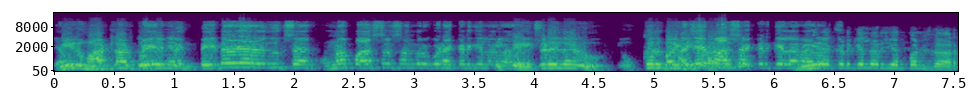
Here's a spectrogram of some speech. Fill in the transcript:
మీరు మాట్లాడుతుంటే పీటర్ గారు ఎందుకు సార్? ఉన్న పాస్టర్స్ అందరూ కూడా ఎక్కడికి ఇక్కడ వెళ్ళారు ఎక్కడ వెళ్ళారు? ఒక్కరు బయట పాస్టర్ ఎక్కడికి మీరు వెళ్ళారు ఎక్కడికి వెళ్ళారు చెప్పండి సార్.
